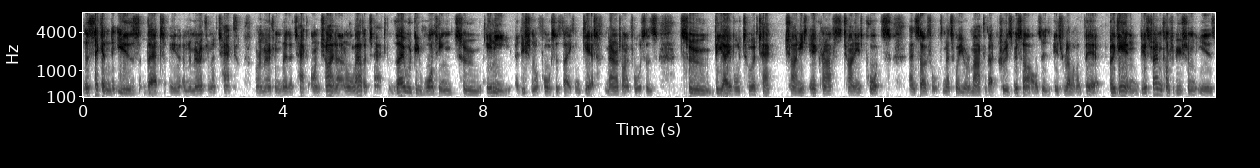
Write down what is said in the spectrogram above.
The second is that an American attack or American led attack on China, an all out attack, they would be wanting to, any additional forces they can get, maritime forces, to be able to attack Chinese aircrafts, Chinese ports, and so forth. And that's where your remark about cruise missiles is, is relevant there. But again, the Australian contribution is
